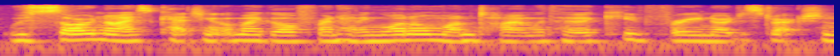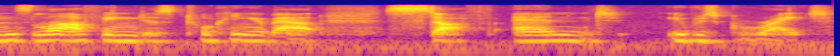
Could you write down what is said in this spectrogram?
It was so nice catching up with my girlfriend, having one-on-one -on -one time with her, kid-free, no distractions, laughing, just talking about stuff. And it was great.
